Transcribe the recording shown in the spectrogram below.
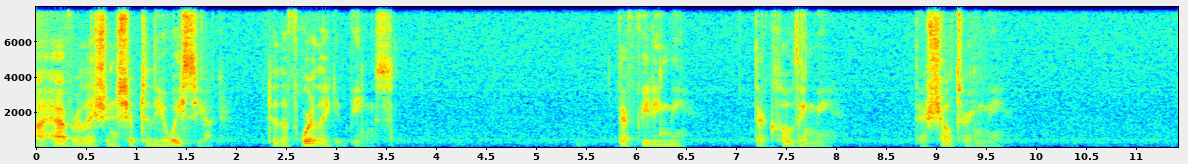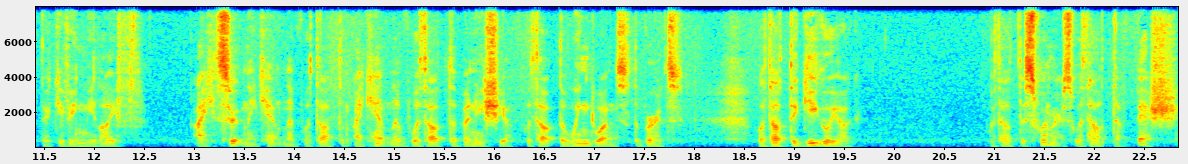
I have relationship to the Awasiak, to the four-legged beings. They're feeding me, they're clothing me, they're sheltering me. They're giving me life. I certainly can't live without them. I can't live without the Benicia, without the winged ones, the birds, without the Giguyug, without the swimmers, without the fish.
